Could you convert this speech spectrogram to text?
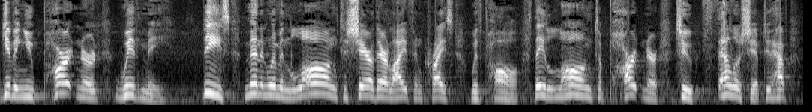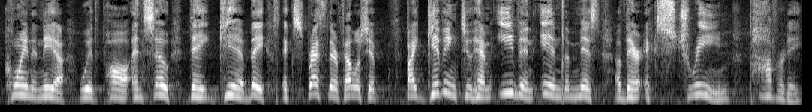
giving. You partnered with me. These men and women long to share their life in Christ with Paul. They long to partner, to fellowship, to have koinonia with Paul. And so they give, they express their fellowship by giving to him even in the midst of their extreme poverty.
